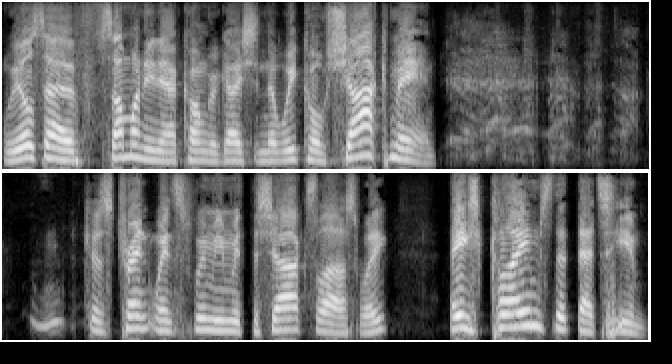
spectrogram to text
We also have someone in our congregation that we call Shark Man, because Trent went swimming with the sharks last week. He claims that that's him.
